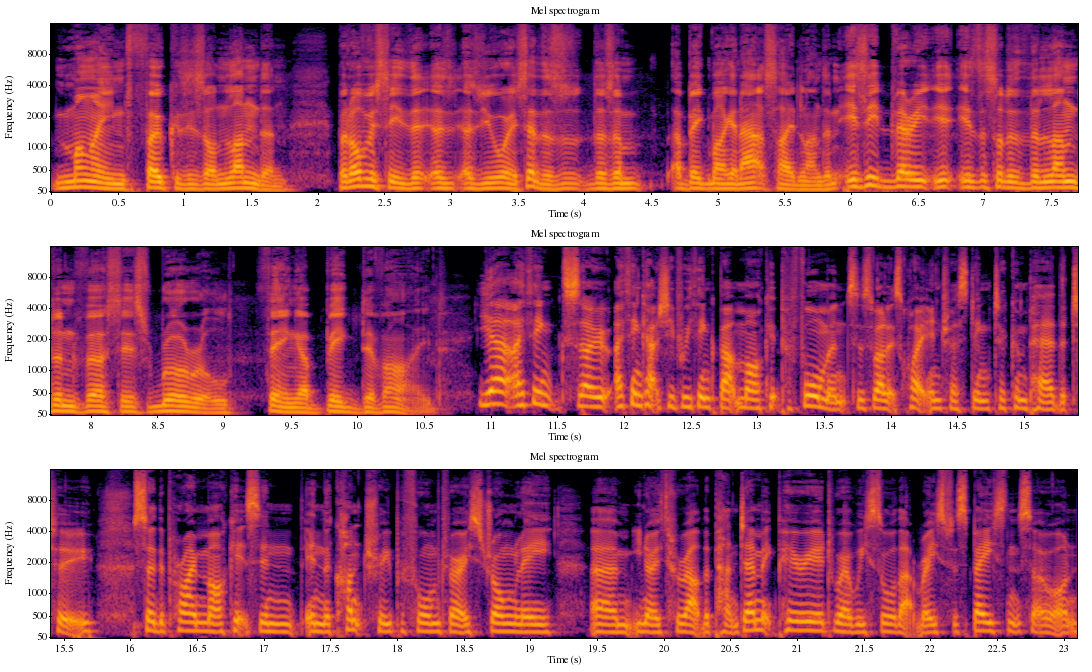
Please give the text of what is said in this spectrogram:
mind focuses on London. But obviously, the, as, as, you already said, there's there's a, a, big market outside London. Is it very is the sort of the London versus rural thing a big divide? Yeah, I think so. I think actually, if we think about market performance as well, it's quite interesting to compare the two. So the prime markets in in the country performed very strongly, um, you know, throughout the pandemic period, where we saw that race for space and so on,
